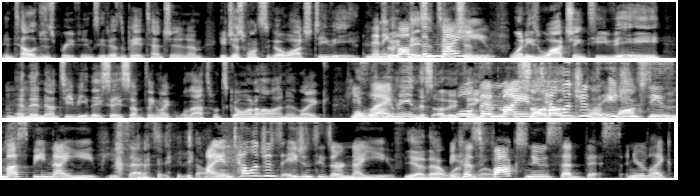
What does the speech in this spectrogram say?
intelligence briefings. He doesn't pay attention to them. He just wants to go watch TV. And then he so calls he pays them attention naive. Mm-hmm. when he's watching TV, and then on TV they say something like, "Well, that's what's going on," and like, He's "Well, what like, do you mean this other thing? well, then happened? my I saw it on- intelligence on agencies must be naive. He says, Yeah. my intelligence agencies are naive. Yeah, that because well. Fox News said this, and you're like,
